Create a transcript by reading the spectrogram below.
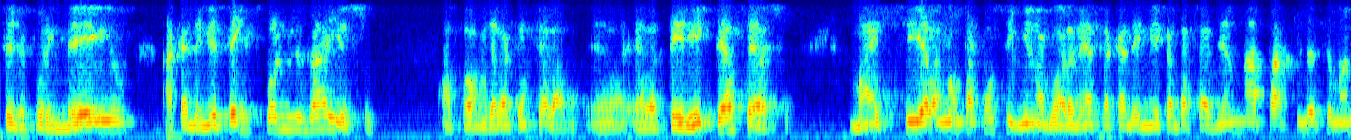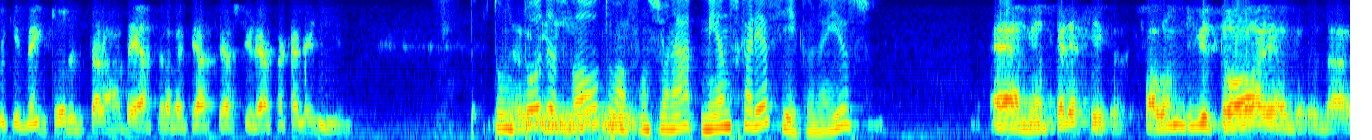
Seja por e-mail, a academia tem que disponibilizar isso, a forma dela cancelar. Ela, ela teria que ter acesso. Mas se ela não está conseguindo agora nessa academia que ela está fazendo, na partir da semana que vem todas estarão abertas. Ela vai ter acesso direto à academia. Então todas voltam e, a funcionar, menos Cariacica, não é isso? É, menos Cariacica. Falando de Vitória, da,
